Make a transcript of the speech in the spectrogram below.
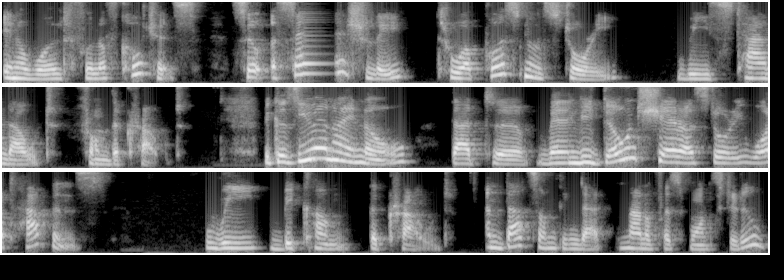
in a world full of coaches. So essentially, through a personal story, we stand out from the crowd. Because you and I know that uh, when we don't share our story, what happens? We become the crowd. And that's something that none of us wants to do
